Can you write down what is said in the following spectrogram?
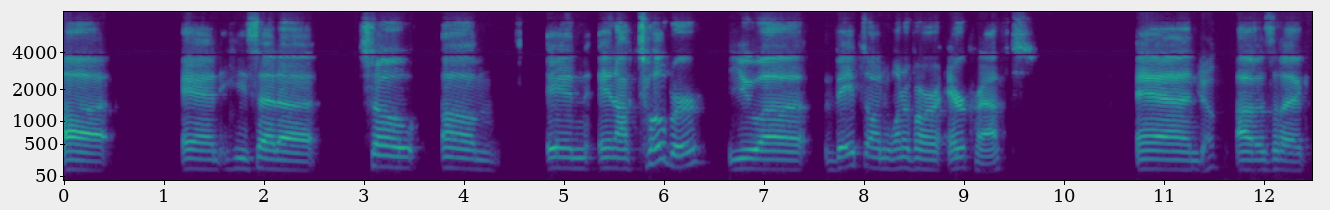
Uh, and he said, uh, so um, in in October, you uh, vaped on one of our aircrafts, and Yep. I was like,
